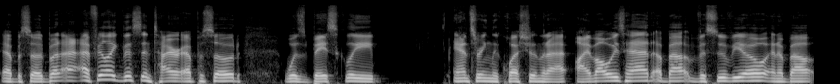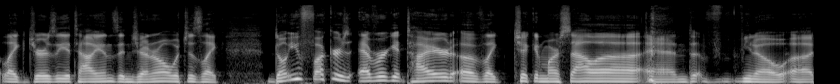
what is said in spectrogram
episode. But I, I feel like this entire episode was basically answering the question that I, I've always had about Vesuvio and about like Jersey Italians in general, which is like, don't you fuckers ever get tired of like chicken marsala and you know uh,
